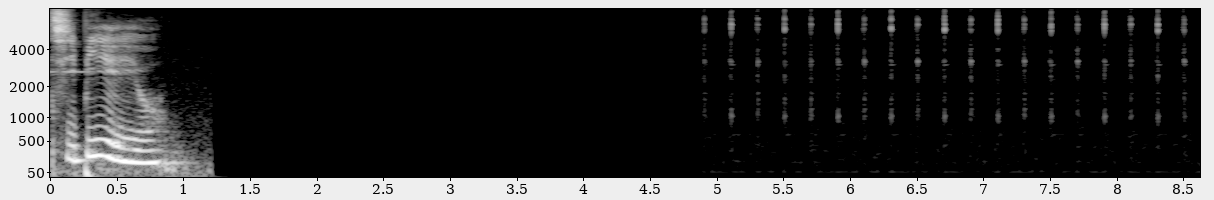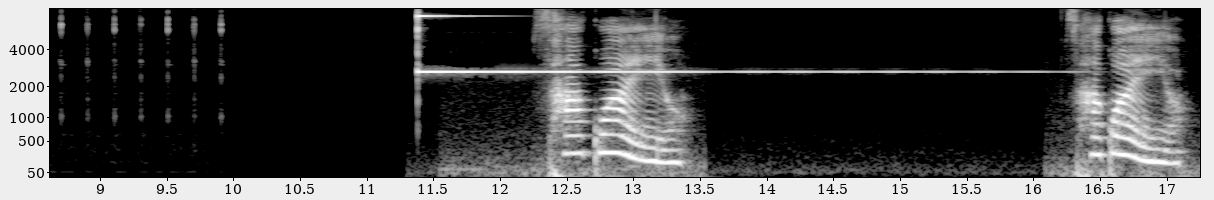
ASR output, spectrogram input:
집이에요. 사과예요. 사과예요.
